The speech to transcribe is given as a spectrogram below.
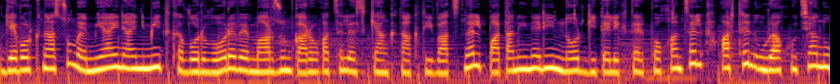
Գևորգն ասում է, միայն այն միտքը, որ որևէ մարզում կարողացել ես կյանքն ակտիվացնել, պատանիներին նոր գիտելիքներ փոխանցել, արդեն ուրախության ու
